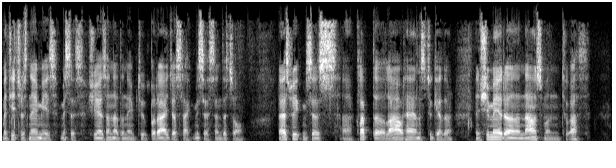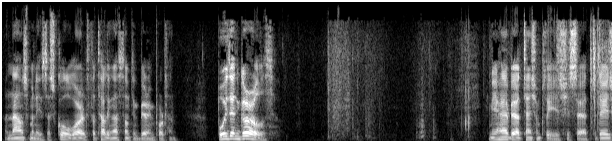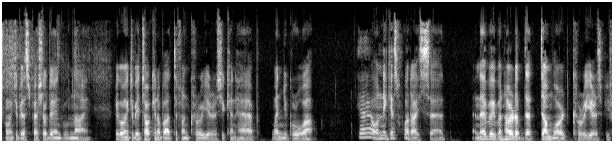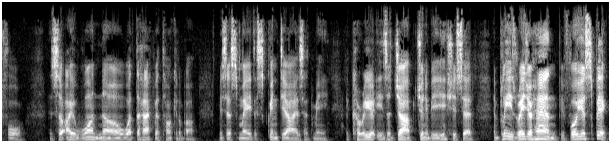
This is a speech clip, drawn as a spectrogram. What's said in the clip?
My teacher's name is Mrs. She has another name too, but I just like Mrs. and that's all. Last week, Mrs. Uh, clapped the loud hands together and she made an announcement to us. Announcement is a school word for telling us something very important. Boys and girls, may I have your attention please, she said. Today is going to be a special day in room 9. We're going to be talking about different careers you can have when you grow up. Yeah, only guess what I said? I never even heard of that dumb word careers before. So I won't know what the heck we're talking about. Mrs. made squinty eyes at me. A career is a job, Junie she said and please raise your hand before you speak.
